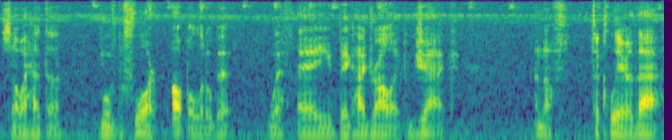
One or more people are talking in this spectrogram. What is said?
so I had to move the floor up a little bit with a big hydraulic jack enough to clear that.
